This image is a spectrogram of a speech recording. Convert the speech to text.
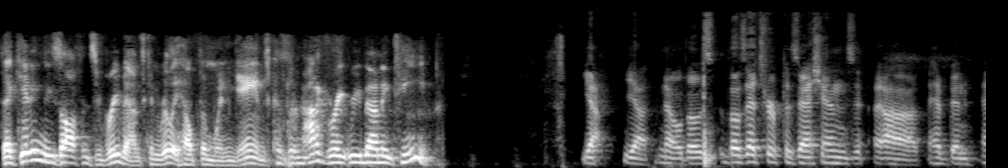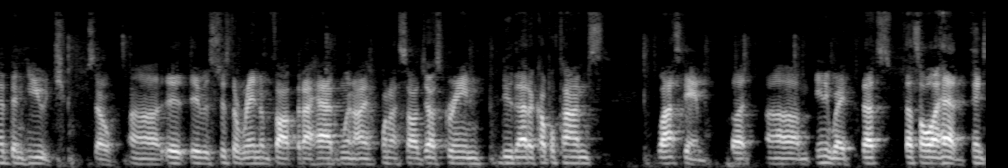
that getting these offensive rebounds can really help them win games because they're not a great rebounding team. Yeah, yeah, no, those those extra possessions uh, have been have been huge. So uh, it, it was just a random thought that I had when I when I saw Josh Green do that a couple times last game. But um, anyway, that's that's all I had. Thanks.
